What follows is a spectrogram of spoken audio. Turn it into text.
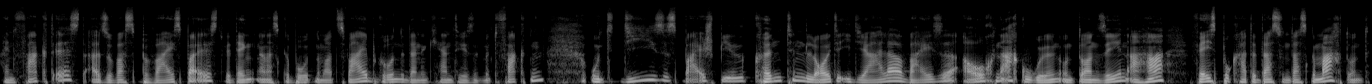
ein Fakt ist, also was beweisbar ist. Wir denken an das Gebot Nummer zwei, begründe deine Kernthese mit Fakten. Und dieses Beispiel könnten Leute idealerweise auch nachgoogeln und dann sehen, aha, Facebook hatte das und das gemacht und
